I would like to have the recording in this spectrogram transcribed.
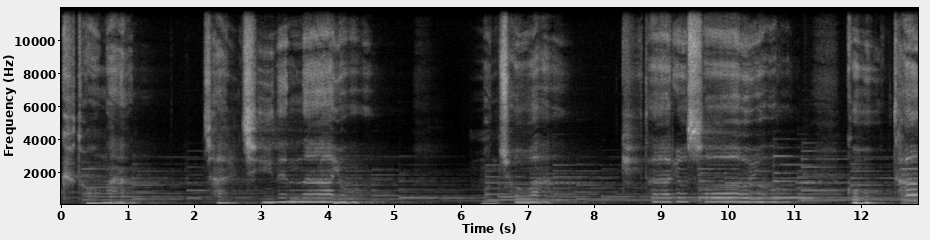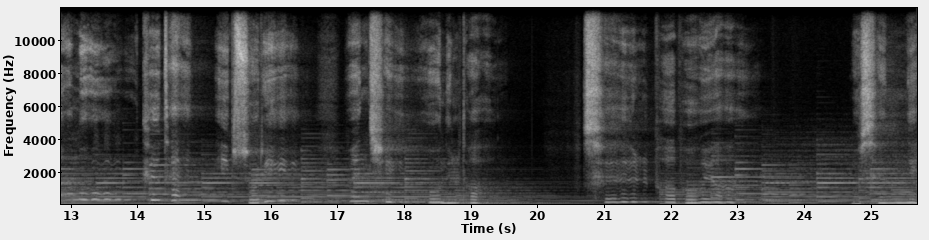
그동안 잘 지냈나요? 먼저 와 기다렸어요. 꼭 닮은 그대 입술이 왠지 오늘 더 슬퍼 보여. 무슨 일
